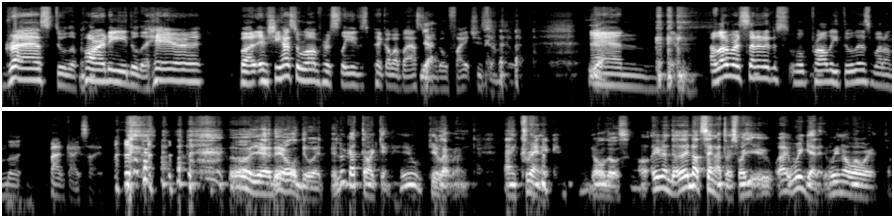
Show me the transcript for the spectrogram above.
dress, do the Mhm. party, do the hair. But if she has to roll up her sleeves, pick up a blaster, Yeah. and go fight, she's gonna do it. yeah. And yeah, a lot of our senators will probably do this, but on the bad guy side. oh yeah, they all do it. And look at Tarkin; he'll kill everyone, and Krennic, all those. Oh, Even though they're not senators, but you, I, we get it. We know what we're. Talking.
